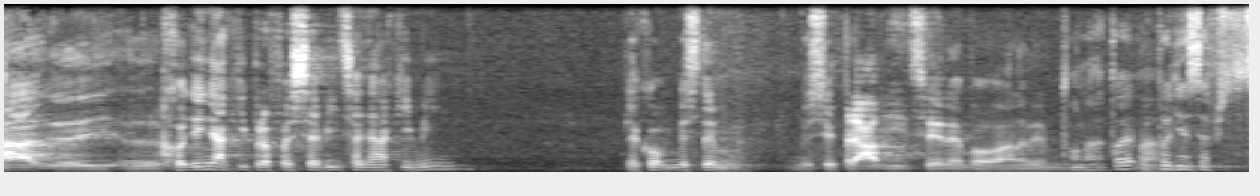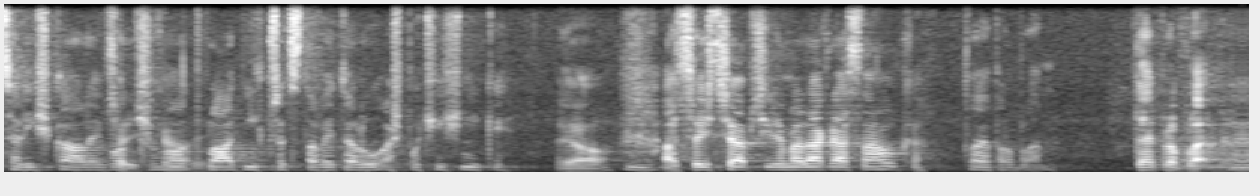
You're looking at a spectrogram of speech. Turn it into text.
A e, chodí nějaký profese víc a nějaký míň? Jako, myslím, myslím právníci, nebo já nevím. To ne, to je ne. úplně ze celé škály, Celý od, škály. od vládních představitelů až po číšníky. Jo. A co když třeba přijde mladá krásná holka? To je problém. To je problém, jo.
